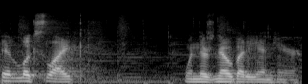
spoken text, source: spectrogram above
it looks like when there's nobody in here.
